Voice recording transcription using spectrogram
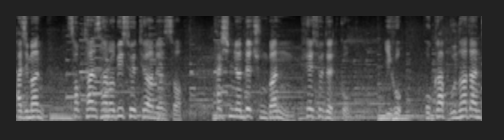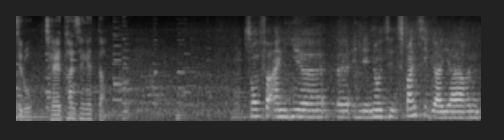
하지만 석탄 산업이 쇠퇴하면서 80년대 중반 폐쇄됐고 이후 복합 문화단지로 재탄생했다. Zollverein hier äh, in den 1920er Jahren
